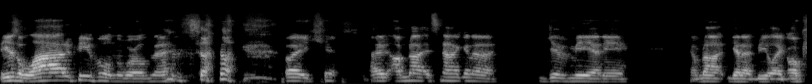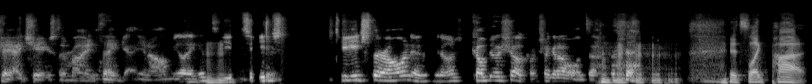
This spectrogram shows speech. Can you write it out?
There's a lot of people in the world, man. So, like, I, I'm not. It's not gonna give me any. I'm not gonna be like, okay, I changed their mind. Thank you. You know, I'll be like, it's mm-hmm. to each to each their own, and you know, come to a show, come check it out one time. it's like pot.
